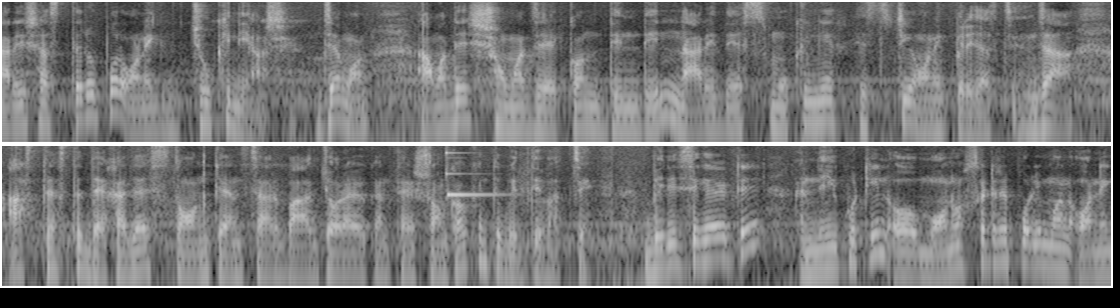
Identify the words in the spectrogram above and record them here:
নারী স্বাস্থ্যের উপর অনেক ঝুঁকি নিয়ে আসে। যেমন, আমাদের সমাজে এখন দিন দিন নারীদের স্মোকিংয়ের হিস্ট্রি অনেক বেড়ে যাচ্ছে, যা আস্তে আস্তে দেখা যায় স্তন ক্যান্সার বা জরায়ু ক্যান্সারের সংখ্যাও কিন্তু বৃদ্ধি পাচ্ছে। বিড়ি সিগারেটে নিকোটিন ও মনোক্সাইডের পরিমাণ অনেক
